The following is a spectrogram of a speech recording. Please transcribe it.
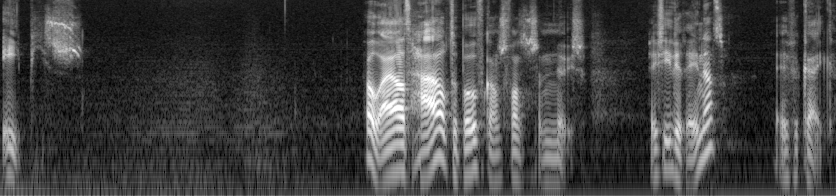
Episch. Oh, hij had haar op de bovenkant van zijn neus. Heeft iedereen dat? Even kijken.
